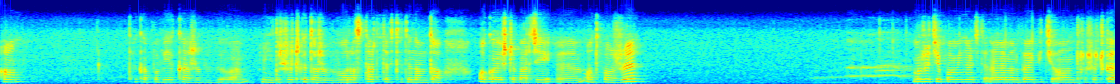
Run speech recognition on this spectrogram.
O, taka powieka, żeby była troszeczkę to, żeby było roztarte, wtedy nam to oko jeszcze bardziej em, otworzy. Możecie pominąć ten element, bo jak widzicie on troszeczkę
